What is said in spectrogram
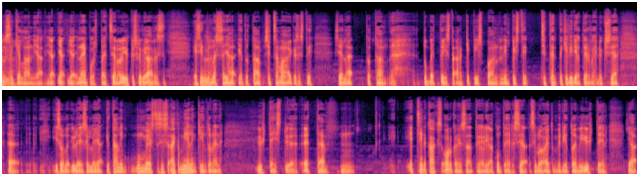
Arsi Kelaan ja, ja, ja, ja näin poispäin. Siellä oli ykkösrivi artistit esiintymässä Kyllä. ja, ja tota, sitten samanaikaisesti siellä tota, tubettajista arkkipiispaan, niin pisti sitten teki videotervehdyksiä äh, isolle yleisölle. Ja, ja tämä oli mun mielestä siis aika mielenkiintoinen yhteistyö, että mm, että siinä kaksi organisaatioa, eli Akun tehdessä ja silloin Aito Media toimi yhteen. Ja,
